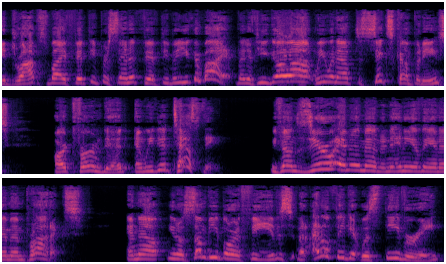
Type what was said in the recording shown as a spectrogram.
It drops by 50% at 50, but you can buy it. But if you go out, we went out to six companies, our firm did, and we did testing. We found zero NMN in any of the NMN products. And now, you know, some people are thieves, but I don't think it was thievery.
